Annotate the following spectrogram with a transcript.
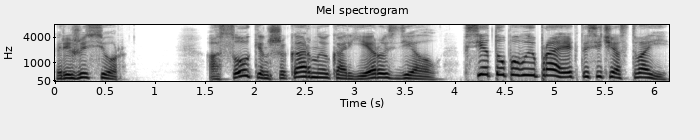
режиссер. А Сокин шикарную карьеру сделал. Все топовые проекты сейчас твои.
